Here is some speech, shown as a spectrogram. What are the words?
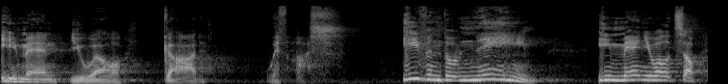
Emmanuel, God with us. Even the name, Emmanuel itself.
